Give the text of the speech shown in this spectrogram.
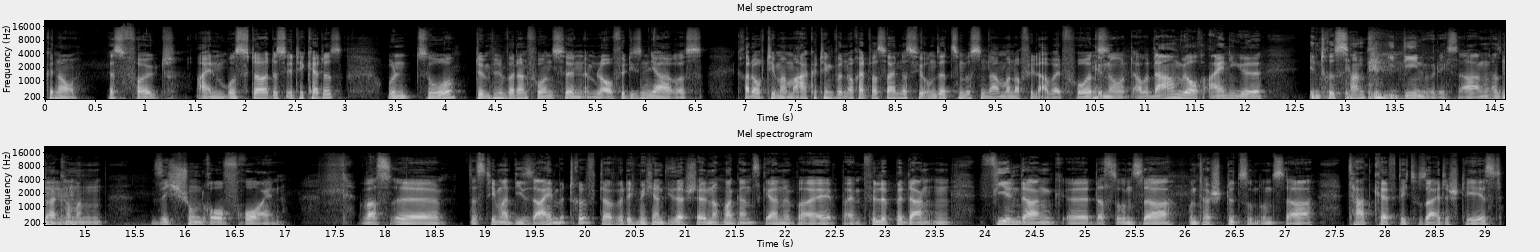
Genau. Es folgt ein Muster des Etikettes und so dümpeln wir dann vor uns hin im Laufe diesen Jahres. Gerade auch Thema Marketing wird noch etwas sein, das wir umsetzen müssen. Da haben wir noch viel Arbeit vor uns. Genau, aber da haben wir auch einige interessante Ideen, würde ich sagen. Also da kann man sich schon drauf freuen. Was äh, das Thema Design betrifft, da würde ich mich an dieser Stelle nochmal ganz gerne bei beim Philipp bedanken. Vielen Dank, äh, dass du uns da unterstützt und uns da tatkräftig zur Seite stehst.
